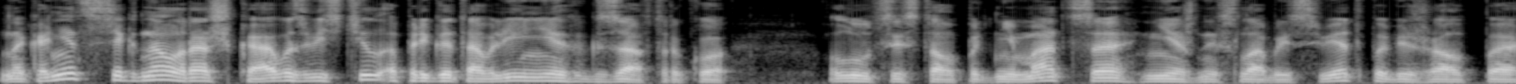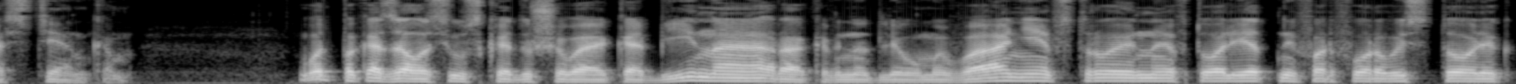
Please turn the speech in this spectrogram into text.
Наконец сигнал рожка возвестил о приготовлениях к завтраку. Луций стал подниматься, нежный слабый свет побежал по стенкам. Вот показалась узкая душевая кабина, раковина для умывания, встроенная в туалетный фарфоровый столик.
